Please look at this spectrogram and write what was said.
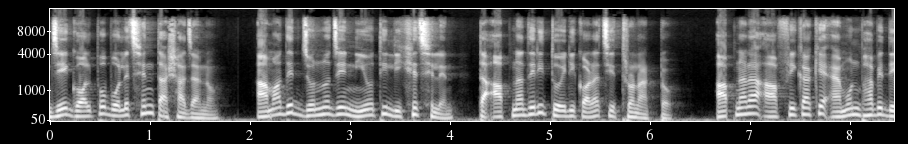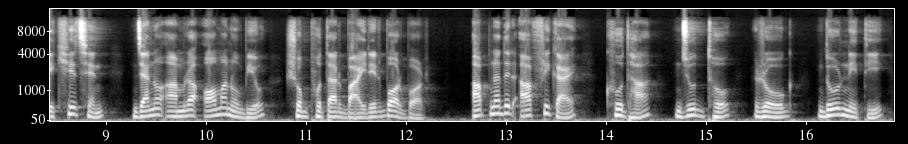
যে গল্প বলেছেন তা সাজানো। আমাদের জন্য যে নিয়তি লিখেছিলেন, তা আপনাদেরই তৈরি করা চিত্রনাট্য। আপনারা আফ্রিকাকে এমনভাবে দেখিয়েছেন যেন আমরা অমানবীয় সভ্যতার বাইরের বর্বর। আপনাদের আফ্রিকায় ক্ষুধা, যুদ্ধ, রোগ, দুর্নীতি,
